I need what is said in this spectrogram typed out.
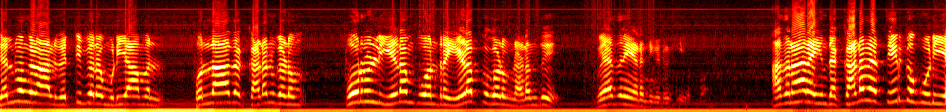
செல்வங்களால் வெற்றி பெற முடியாமல் பொல்லாத கடன்களும் பொருள் இடம் போன்ற இழப்புகளும் நடந்து வேதனை அடைஞ்சிக்கிட்டு இருக்கு இப்போ அதனால் இந்த கடனை தீர்க்கக்கூடிய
